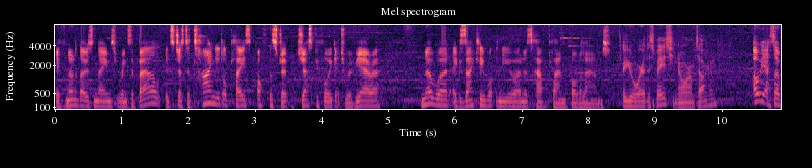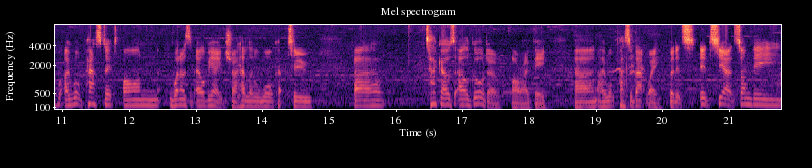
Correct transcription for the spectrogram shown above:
If none of those names rings a bell, it's just a tiny little place off the strip just before you get to Riviera. no word exactly what the new owners have planned for the land. Are you aware of the space? You know where I'm talking? Oh yes, I, I walked past it on when I was at LVH. I had a little walk up to uh, Tacos El Gordo, R.I.P. And I walked past it that way. But it's it's yeah, it's on the.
